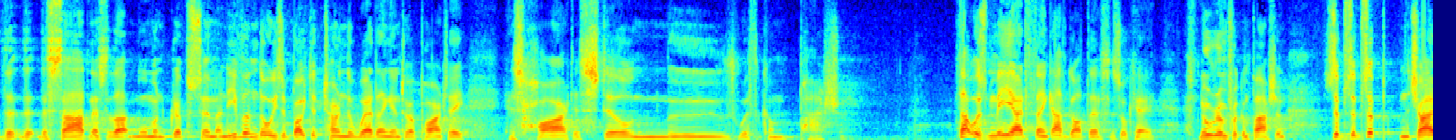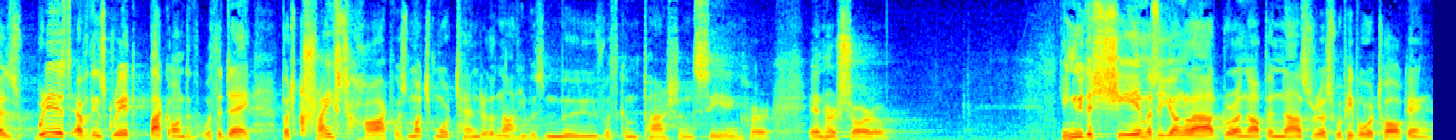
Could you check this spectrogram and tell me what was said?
the, the, the, sadness of that moment grips him. And even though he's about to turn the wedding into a party, his heart is still moved with compassion. If that was me, I'd think, I've got this, it's okay. There's No room for compassion. Zip, zip, zip, and the child's raised, everything's great, back on to, with the day. But Christ's heart was much more tender than that. He was moved with compassion, seeing her in her sorrow. He knew the shame as a young lad growing up in Nazareth, where people were talking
